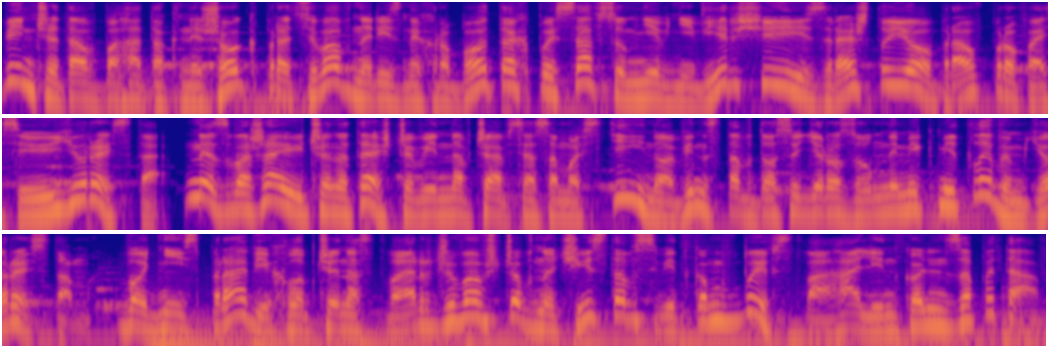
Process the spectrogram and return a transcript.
Він читав багато книжок, працював на різних роботах, писав сумнівні вірші і, зрештою, обрав професію юриста. Незважаючи на те, що він навчався самостійно, він став досить розумним і кмітливим юристом. В одній справі хлопчина стверджував, що вночі став свідком вбивства. А Лінкольн запитав:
